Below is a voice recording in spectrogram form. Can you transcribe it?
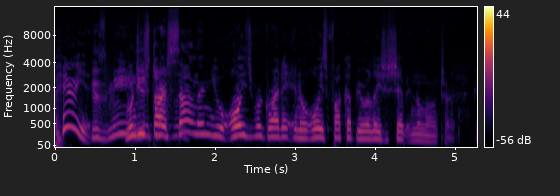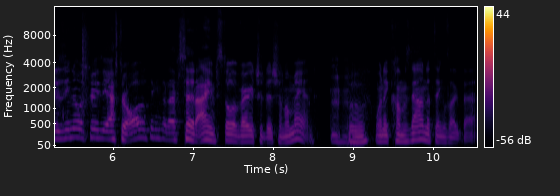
Period. Because me, When you start personally- selling, you always regret it and it'll always fuck up your relationship in the long term. Because you know what's crazy? After all the things that I've said, I am still a very traditional man Mhm. when it comes down to things like that.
